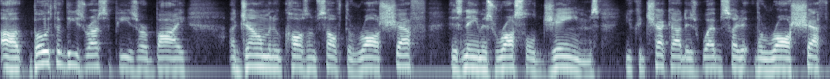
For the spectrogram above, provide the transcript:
uh, both of these recipes are by a gentleman who calls himself the Raw Chef. His name is Russell James. You could check out his website at the Raw Chef,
